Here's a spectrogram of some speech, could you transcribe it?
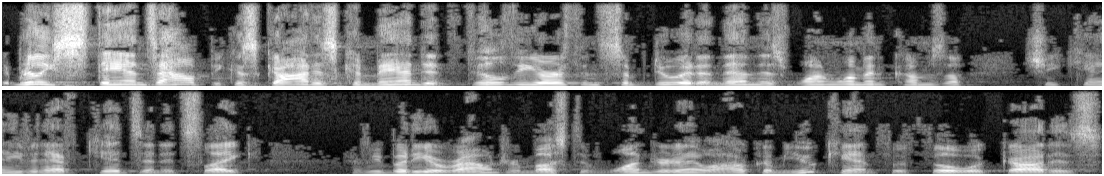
It really stands out because God has commanded, fill the earth and subdue it. And then this one woman comes up, she can't even have kids, and it's like everybody around her must have wondered, oh, well, how come you can't fulfill what God has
